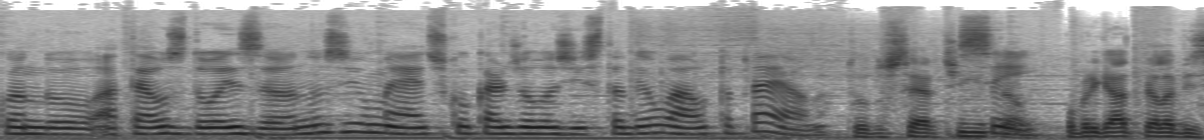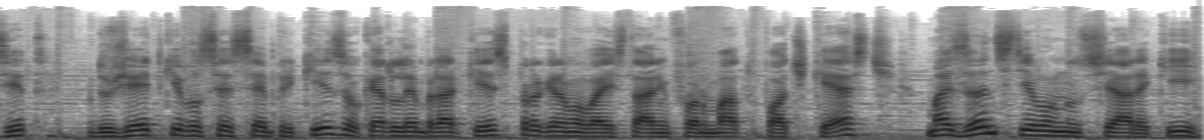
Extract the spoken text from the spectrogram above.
quando até os dois anos e o médico cardiologista deu alta para ela. Tudo certinho, Sim. então. Obrigado pela visita. Do jeito que você sempre quis, eu quero lembrar que esse programa vai estar em formato podcast. Mas antes de eu anunciar aqui,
